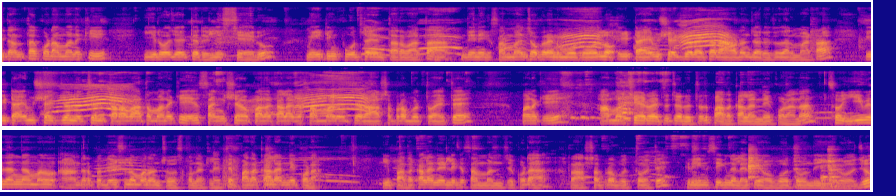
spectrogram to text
ఇదంతా కూడా మనకి ఈ రోజు అయితే రిలీజ్ చేయరు. మీటింగ్ పూర్తయిన తర్వాత దీనికి సంబంధించి ఒక రెండు మూడు రోజుల్లో ఈ టైం షెడ్యూల్ అయితే రావడం జరుగుతుంది అనమాట ఈ టైం షెడ్యూల్ వచ్చిన తర్వాత మనకి సంక్షేమ పథకాలకు సంబంధించి రాష్ట్ర ప్రభుత్వం అయితే మనకి అమలు చేయడం అయితే జరుగుతుంది పథకాలన్నీ కూడా సో ఈ విధంగా మనం ఆంధ్రప్రదేశ్లో మనం చూసుకున్నట్లయితే పథకాలన్నీ కూడా ఈ పథకాలన్నిటికి సంబంధించి కూడా రాష్ట్ర ప్రభుత్వం అయితే గ్రీన్ సిగ్నల్ అయితే ఇవ్వబోతోంది ఈరోజు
